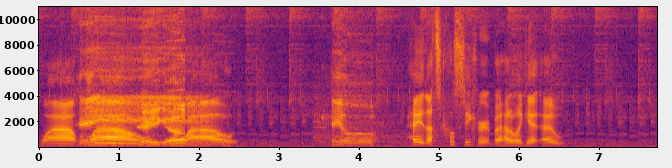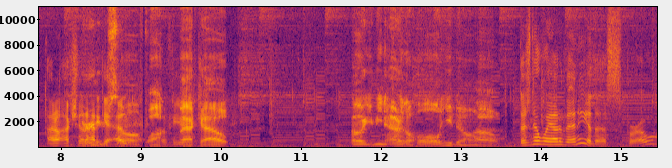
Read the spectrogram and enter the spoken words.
Wow. Hey. Wow. There you go. Wow. Heyo. Hey, that's a cool secret, but how do I get out? I don't actually know how to get yourself. out Walk of here. back out. Oh, you mean out of the hole? You don't. Oh, There's no way out of any of this, bro.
